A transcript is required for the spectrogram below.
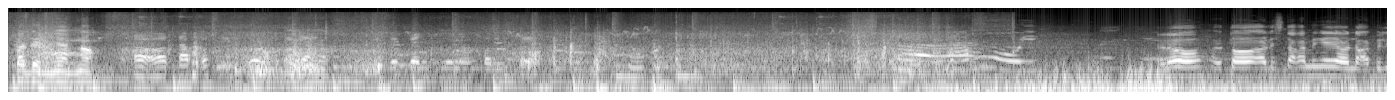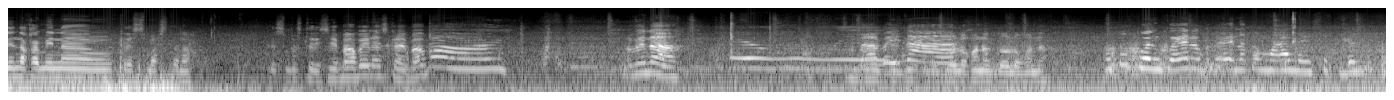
Pa ganyan, no? Oo, tapos ito. Yan. Ibebend mo ng konti. Ilukot mo. Amoy. Alis na kami ngayon. Nakabili na kami ng Christmas na. Christmas tree. Say bye-bye na Sky. Bye-bye. Bye na. Babay na. Naglolo ko, naglolo ko na. Ano buwan ko yan? Ano tayo nakamali? Seatbelt ko.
